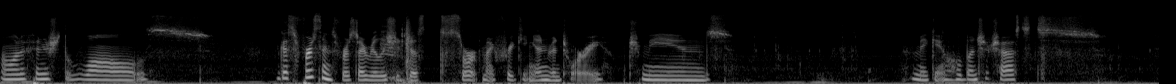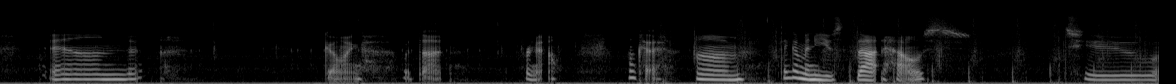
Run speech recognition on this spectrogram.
I want to finish the walls. I guess first things first, I really should just sort my freaking inventory which means making a whole bunch of chests and going with that for now. Okay, um, I think I'm going to use that house to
